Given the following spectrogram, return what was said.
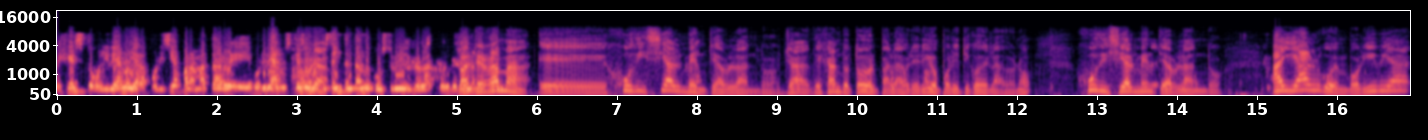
ejército boliviano y a la policía para matar eh, bolivianos, que es lo que está intentando construir el relato. De Valderrama, eh, judicialmente hablando, ya dejando todo el palabrerío político de lado, ¿no? Judicialmente hablando, ¿hay algo en Bolivia?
